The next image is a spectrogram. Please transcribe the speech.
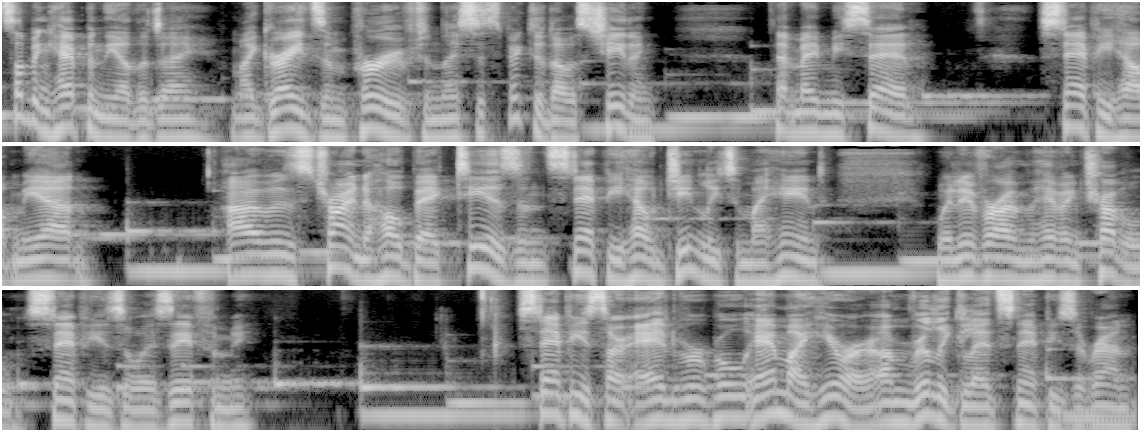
Something happened the other day. My grades improved, and they suspected I was cheating. That made me sad. Snappy helped me out. I was trying to hold back tears, and Snappy held gently to my hand. Whenever I'm having trouble, Snappy is always there for me. Snappy is so admirable and my hero. I'm really glad Snappy's around.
